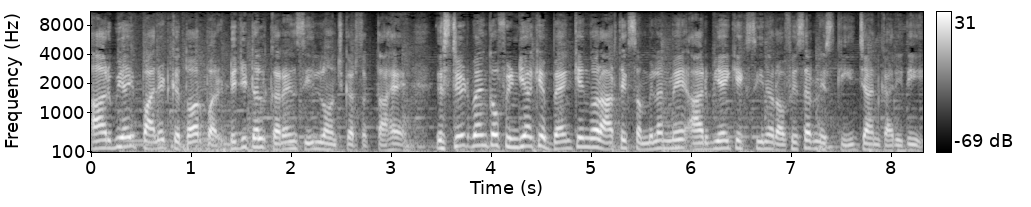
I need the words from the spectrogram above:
आरबीआई पायलट के तौर पर डिजिटल करेंसी लॉन्च कर सकता है। स्टेट बैंक ऑफ़ इंडिया के बैंकिंग और आर्थिक सम्मेलन में आरबीआई के एक सीनियर ऑफिसर ने इसकी जानकारी दी।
